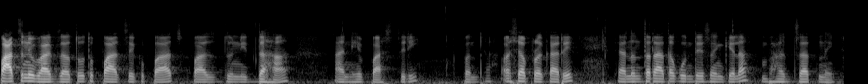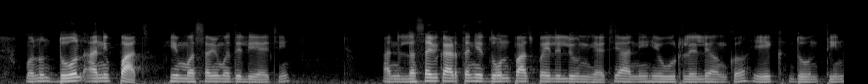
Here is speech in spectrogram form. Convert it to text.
पाचने भाग जातो तर पाच एक पाच पाच दोन्ही दहा आणि हे पाच तरी पंधरा. अशा प्रकारे त्यानंतर आता कोणत्याही संख्येला भाग जात नाही. म्हणून दोन आणि पाच ही मसावीमध्ये लिहायची. आणि लसावी काढताना हे दोन पाच पहिले लिहून घ्यायचे आणि हे उरलेले अंक एक दोन तीन.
